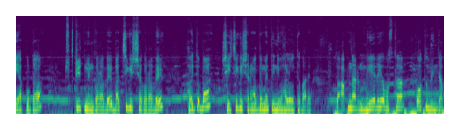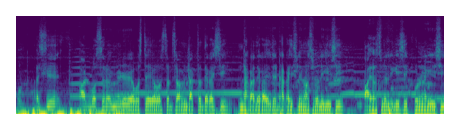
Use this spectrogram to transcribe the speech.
এই আপুটা ট্রিটমেন্ট করাবে বা চিকিৎসা করাবে, হয়তোবা সেই চিকিৎসার মাধ্যমে তিনি ভালো হতে পারে। তো আপনার মেয়ের এই অবস্থা কতদিন যাবত আজকে আট বছর ওই অবস্থা এই অবস্থা তো আমি ডাক্তার দেখাইছি। ঢাকা দেখাইছি ঢাকা ইসলাম হসপিটালে গিয়েছি আই হসপিটালে গিয়েছি খুলনা গিয়েছি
